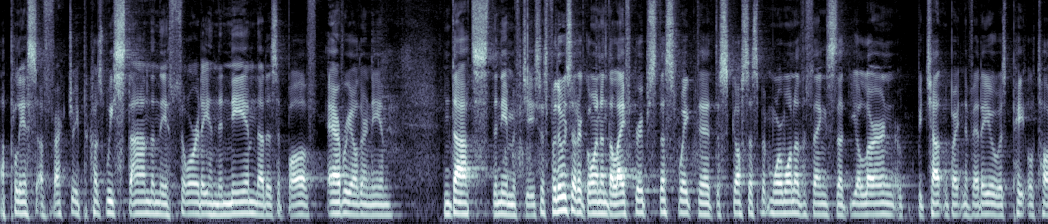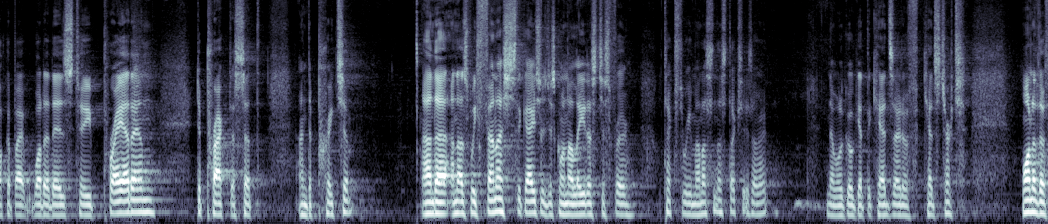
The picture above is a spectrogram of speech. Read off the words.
a place of victory because we stand in the authority and the name that is above every other name. And that's the name of Jesus. For those that are going into life groups this week to discuss this a bit more, one of the things that you'll learn or be chatting about in the video is Pete will talk about what it is to pray it in, to practice it, and to preach it. And, uh, and as we finish, the guys are just going to lead us just for, take three minutes in this, Dixie, is that right? And then we'll go get the kids out of kids' church. One of the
